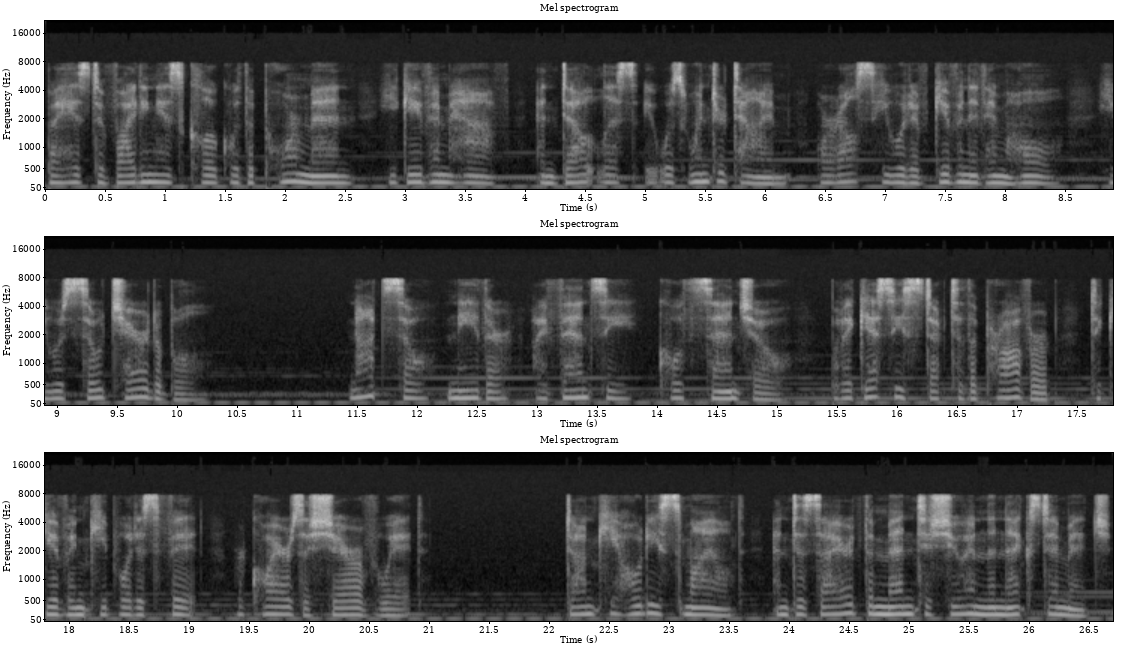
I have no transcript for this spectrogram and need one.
by his dividing his cloak with a poor man, he gave him half, and doubtless it was winter time, or else he would have given it him whole, he was so charitable. Not so, neither, I fancy, quoth Sancho, but I guess he stuck to the proverb, to give and keep what is fit, requires a share of wit. Don Quixote smiled, and desired the men to shew him the next image,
